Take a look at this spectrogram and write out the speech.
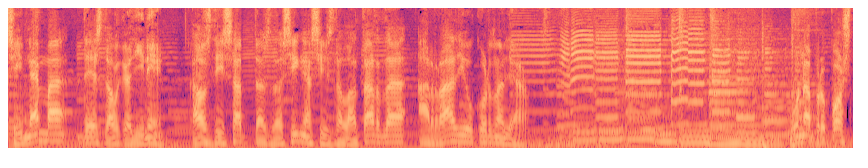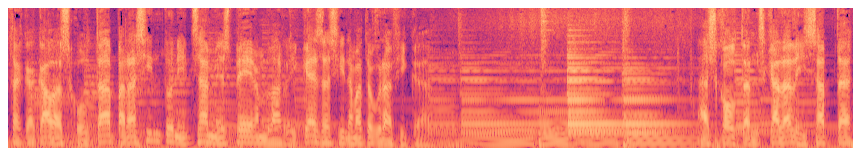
Cinema des del Galliner, els dissabtes de 5 a 6 de la tarda a Ràdio Cornellà. Una proposta que cal escoltar per a sintonitzar més bé amb la riquesa cinematogràfica. Escolta'ns cada dissabte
